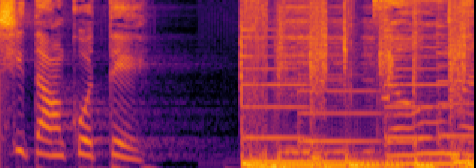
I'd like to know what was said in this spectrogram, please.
chita an kote. So much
